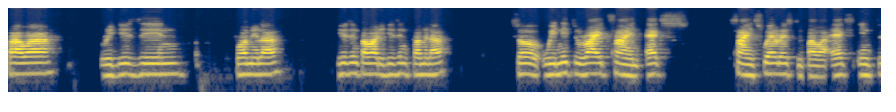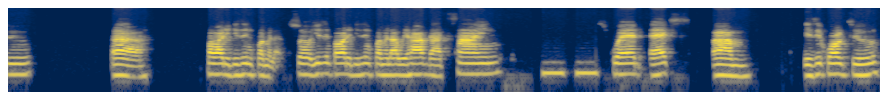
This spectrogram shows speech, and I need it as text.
power reducing formula, using power reducing formula. So we need to write sine x, sine square raised to power x into uh, power reducing formula. So using power reducing formula, we have that sine squared x um, is equal to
